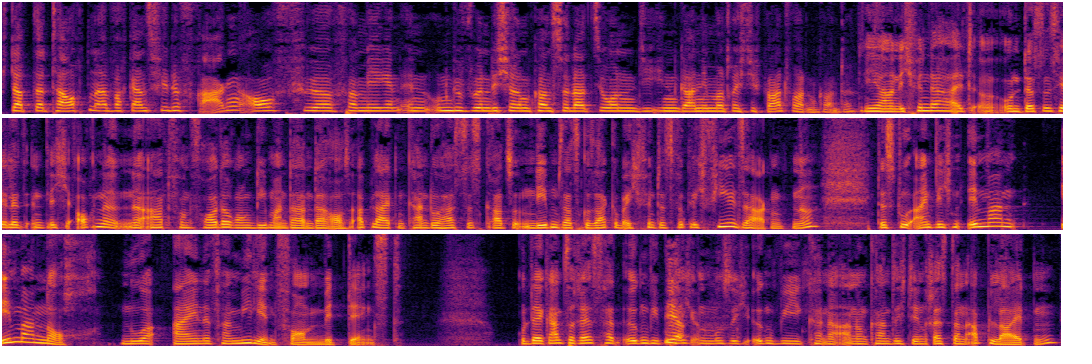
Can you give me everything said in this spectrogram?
ich glaube, da tauchten einfach ganz viele Fragen auf für Familien in ungewöhnlicheren Konstellationen, die ihnen gar niemand richtig beantworten konnte. Ja, und ich finde finde halt, äh, und das ist ja letztendlich auch eine, eine Art von Forderung, die man dann daraus ableiten kann. Du hast es gerade so im Nebensatz gesagt, aber ich finde das wirklich vielsagend, ne? Dass du eigentlich immer, immer noch nur eine Familienform mitdenkst. Und der ganze Rest hat irgendwie Pech ja. und muss sich irgendwie, keine Ahnung, kann sich den Rest dann ableiten.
